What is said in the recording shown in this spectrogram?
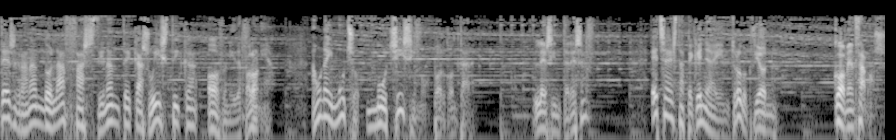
desgranando la fascinante casuística ovni de Polonia. Aún hay mucho, muchísimo por contar. ¿Les interesa? Hecha esta pequeña introducción, comenzamos.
